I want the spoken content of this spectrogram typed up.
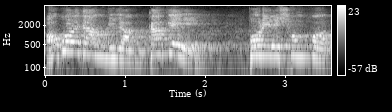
অবদান দিলাম। কাকে? পরের সম্পদ।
